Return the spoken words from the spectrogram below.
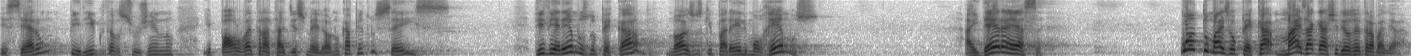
Esse era um perigo que estava surgindo, e Paulo vai tratar disso melhor no capítulo 6. Viveremos no pecado, nós os que para ele morremos? A ideia era essa. Quanto mais eu pecar, mais a graça de Deus vai trabalhar.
